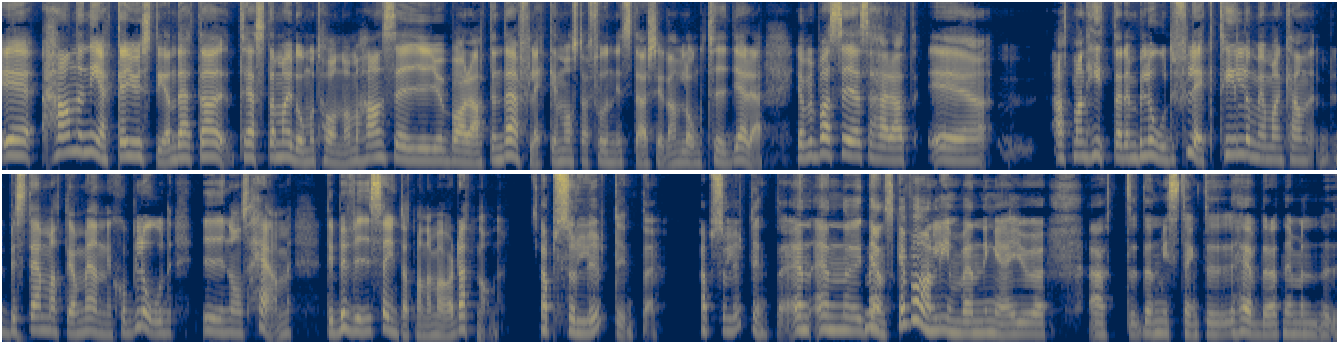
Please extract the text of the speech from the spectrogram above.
Eh, han nekar ju i sten, detta testar man ju då mot honom och han säger ju bara att den där fläcken måste ha funnits där sedan långt tidigare. Jag vill bara säga så här att eh, att man hittar en blodfläck, till och med om man kan bestämma att det är människoblod i någons hem, det bevisar ju inte att man har mördat någon. Absolut inte. Absolut inte. En, en men... ganska vanlig invändning är ju att den misstänkte hävdar att nej men,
